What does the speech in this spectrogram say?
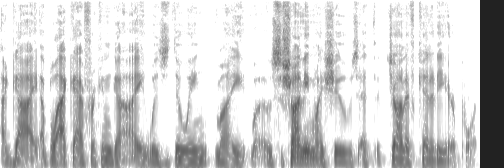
a guy, a black African guy, was doing my was shining my shoes at the John F. Kennedy Airport.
